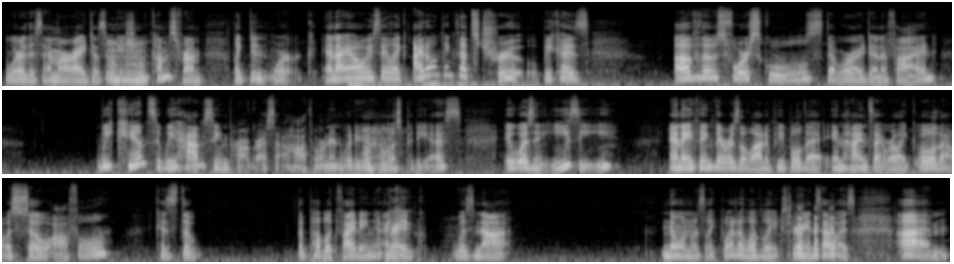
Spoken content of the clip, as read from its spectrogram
where this MRI designation mm-hmm. comes from, like didn't work. And I always say like I don't think that's true because of those four schools that were identified, we can see we have seen progress at Hawthorne and Whittier mm-hmm. and Los Padillas. It wasn't easy. And I think there was a lot of people that in hindsight were like, "Oh, that was so awful." Cuz the the public fighting I right. think was not no one was like, "What a lovely experience that was." Um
